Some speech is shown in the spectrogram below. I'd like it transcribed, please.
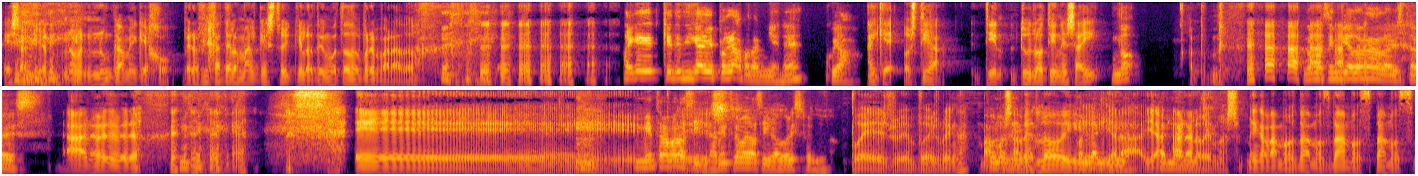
Eso, yo no- nunca me quejo, pero fíjate lo mal que estoy que lo tengo todo preparado. Hay que, que dedicar el programa también, ¿eh? Cuidado. Hay que, hostia, ¿tien- ¿tú lo tienes ahí? No, no me has enviado nada esta vez. Ah, no, de verdad. Eh, Mientras va la pues- sigla, mientras va la sigla, por eso lo digo. Pues, pues venga, vamos a verlo y, y ahora, ya- ahora lo vemos. Venga, vamos, vamos, vamos, vamos.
